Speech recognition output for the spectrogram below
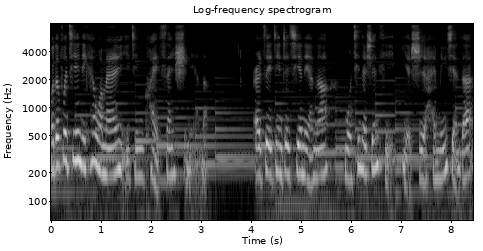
我的父亲离开我们已经快三十年了，而最近这些年呢，母亲的身体也是很明显的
